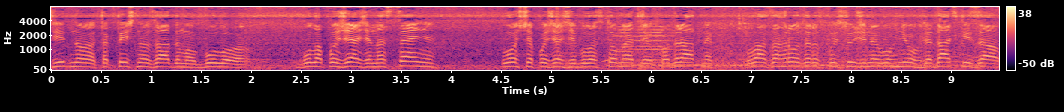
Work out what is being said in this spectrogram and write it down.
Згідно тактичного задуму було, була пожежа на сцені. Площа пожежі була 100 метрів квадратних. Була загроза розповсюдження вогню, в глядацький зал.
